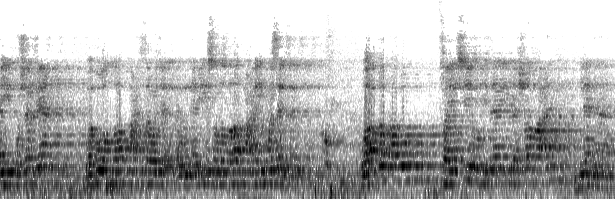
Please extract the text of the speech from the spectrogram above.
أي المشرع وهو الله عز وجل أو النبي صلى الله عليه وسلم. وأقره فيصير بذلك شرعا لنا.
